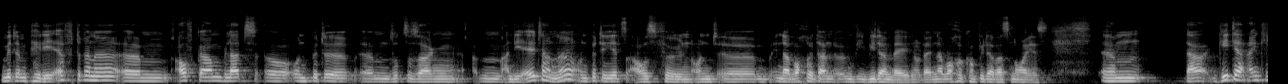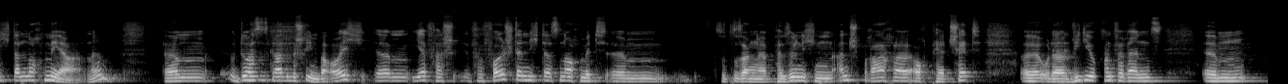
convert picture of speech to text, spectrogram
mit einem PDF drin, ähm, Aufgabenblatt und bitte ähm, sozusagen ähm, an die Eltern ne? und bitte jetzt ausfüllen und ähm, in der Woche dann irgendwie wieder melden oder in der Woche kommt wieder was Neues. Ähm, da geht ja eigentlich dann noch mehr. Ne? Ähm, du hast es gerade beschrieben, bei euch, ähm, ihr vervollständigt das noch mit ähm, sozusagen einer persönlichen Ansprache, auch per Chat äh, oder mhm. Videokonferenz. Ähm,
